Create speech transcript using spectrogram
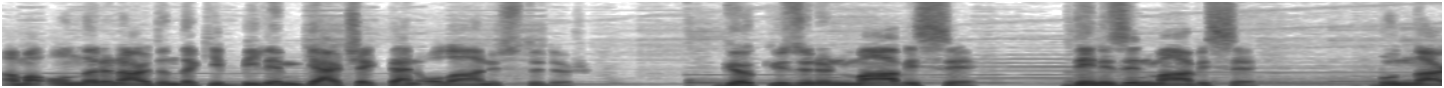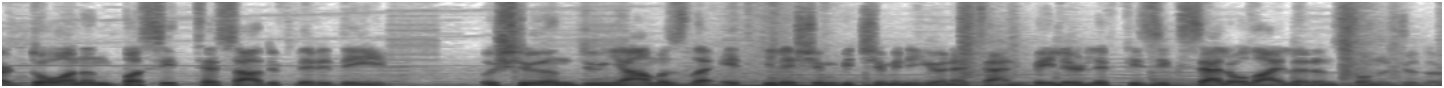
ama onların ardındaki bilim gerçekten olağanüstüdür. Gökyüzünün mavisi, denizin mavisi. Bunlar doğanın basit tesadüfleri değil, ışığın dünyamızla etkileşim biçimini yöneten belirli fiziksel olayların sonucudur.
